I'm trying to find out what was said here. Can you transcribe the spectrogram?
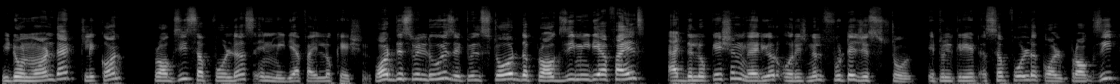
We don't want that. Click on proxy subfolders in media file location. What this will do is it will store the proxy media files at the location where your original footage is stored. It will create a subfolder called proxy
